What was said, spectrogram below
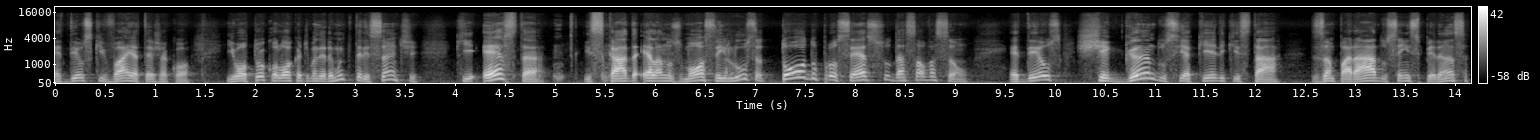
É Deus que vai até Jacó. E o autor coloca de maneira muito interessante que esta escada ela nos mostra e ilustra todo o processo da salvação. É Deus chegando-se àquele que está desamparado, sem esperança,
